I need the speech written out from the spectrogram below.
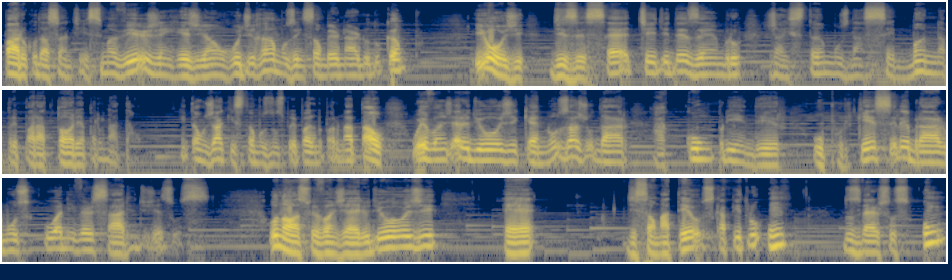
pároco da Santíssima Virgem, região Rude Ramos, em São Bernardo do Campo. E hoje, 17 de dezembro, já estamos na semana preparatória para o Natal. Então, já que estamos nos preparando para o Natal, o Evangelho de hoje quer nos ajudar a compreender o porquê celebrarmos o aniversário de Jesus. O nosso Evangelho de hoje é de São Mateus, capítulo 1, dos versos 1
